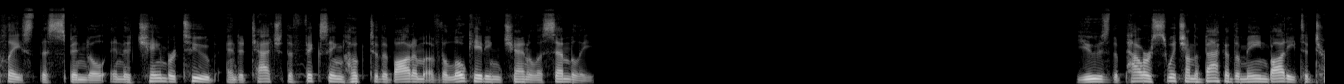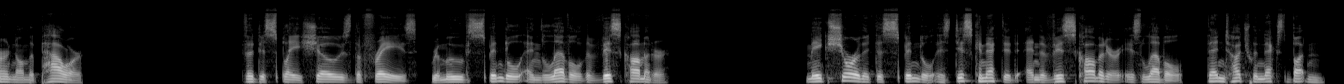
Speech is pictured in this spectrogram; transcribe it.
Place the spindle in the chamber tube and attach the fixing hook to the bottom of the locating channel assembly. Use the power switch on the back of the main body to turn on the power. The display shows the phrase, remove spindle and level the viscometer. Make sure that the spindle is disconnected and the viscometer is level, then touch the next button.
